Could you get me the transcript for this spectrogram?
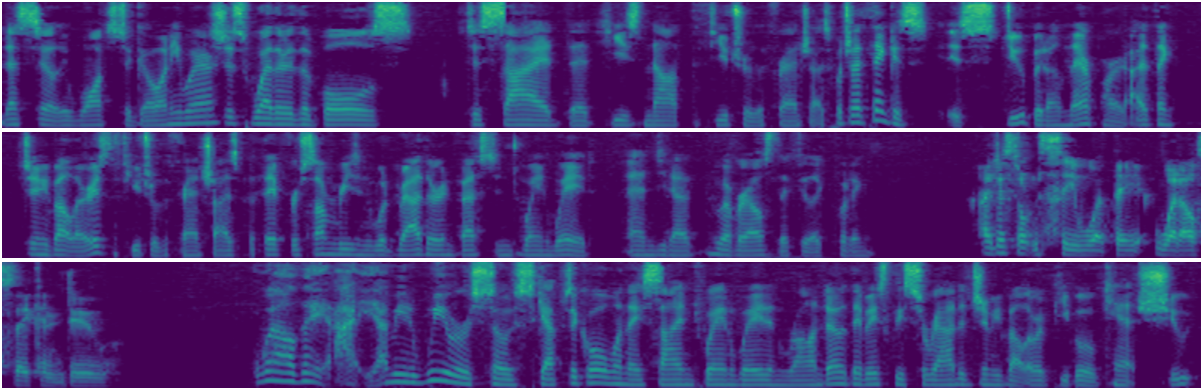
necessarily wants to go anywhere. It's just whether the Bulls decide that he's not the future of the franchise, which I think is is stupid on their part. I think Jimmy Butler is the future of the franchise, but they for some reason would rather invest in Dwyane Wade and you know whoever else they feel like putting. I just don't see what they what else they can do. Well, they I, I mean we were so skeptical when they signed Dwyane Wade and Rondo. They basically surrounded Jimmy Butler with people who can't shoot.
